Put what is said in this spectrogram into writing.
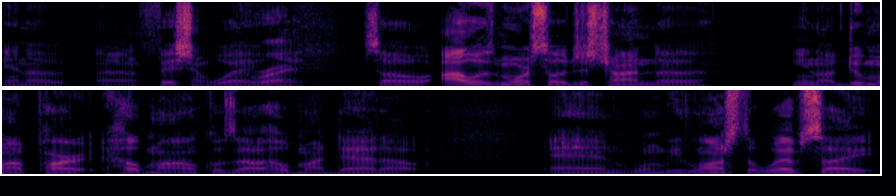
in a, an efficient way. Right. So I was more so just trying to, you know, do my part, help my uncles out, help my dad out. And when we launched the website,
